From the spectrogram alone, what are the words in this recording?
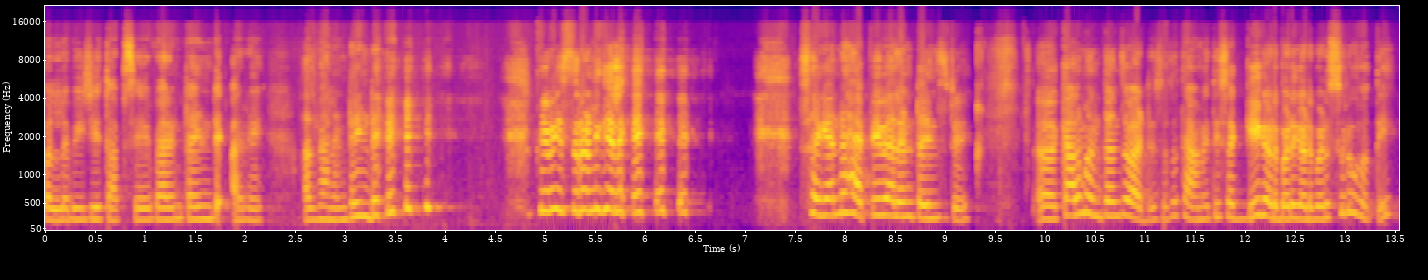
पल्लवीजी तापसे व्हॅलेंटाईन डे अरे आज व्हॅलेंटाईन डे मी विसरून गेले. सगळ्यांना हॅपी व्हॅलेंटाईन्स डे काल मंथनचा वाढदिवस होता त्यामुळे ती सगळी गडबड गडबड सुरू होती.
